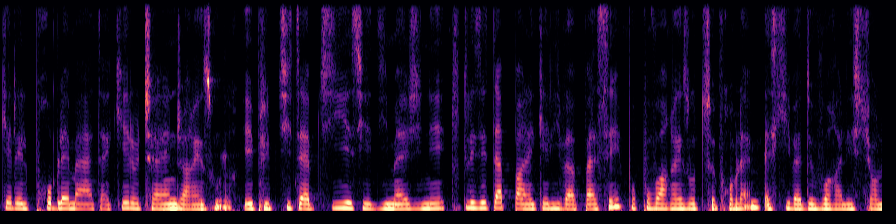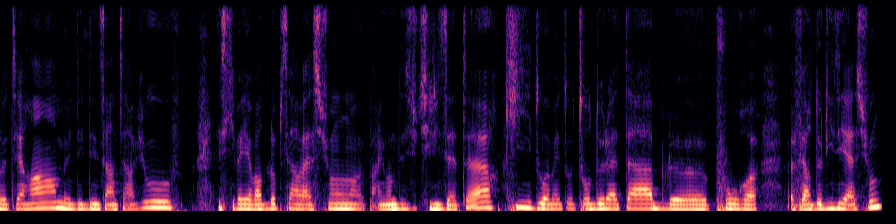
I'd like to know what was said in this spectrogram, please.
quel est le problème à attaquer, le challenge à résoudre. Et puis petit à petit, essayer d'imaginer toutes les étapes par lesquelles il va passer pour pouvoir résoudre ce problème. Est-ce qu'il va devoir aller sur le terrain, mener des interviews? Est-ce qu'il va y avoir de l'observation, euh, par exemple, des utilisateurs? Qui doit mettre autour de la table euh, pour faire de l'idéation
